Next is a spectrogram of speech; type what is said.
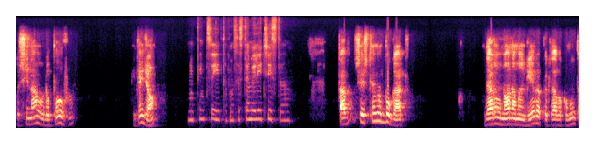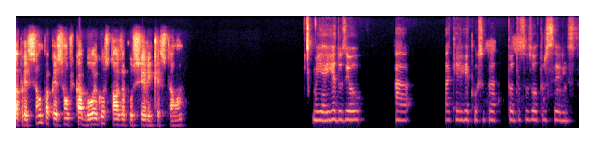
o sinal do povo. Entende, ó? Entendi, tava um sistema elitista. Tava o sistema bugado. Deram um nó na mangueira porque estava com muita pressão para a pressão ficar boa e gostosa para o ser em questão. Ó. E aí reduziu a, aquele recurso para todos os outros seres.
